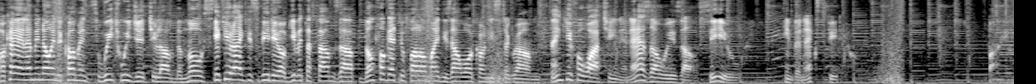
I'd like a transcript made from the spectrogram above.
Okay, let me know in the comments which widget you love the most. If you like this video, give it a thumbs up. Don't forget to follow my design work on Instagram. Thank you for watching and as always, I'll see you in the next video. Bye.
